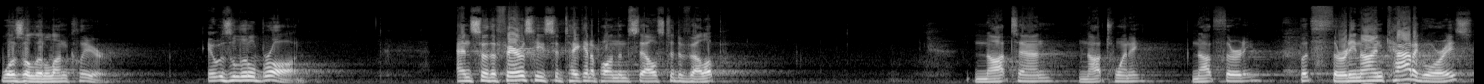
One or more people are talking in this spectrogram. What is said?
was a little unclear. It was a little broad. And so the Pharisees had taken upon themselves to develop not 10, not 20, not 30, but 39 categories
